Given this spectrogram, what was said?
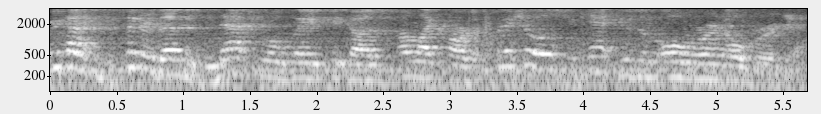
we kind of consider them as natural baits because, unlike artificials, you can't use them over and over again.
